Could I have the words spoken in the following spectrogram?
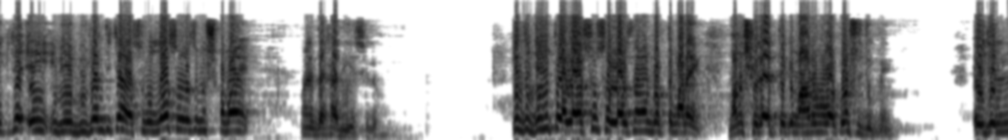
এটা এই বিভ্রান্তিটা রাসুল্লাহ সাল্লাহামের সময় মানে দেখা দিয়েছিল। কিন্তু যেহেতু আল্লাহ রসুল সাল্লাহ আসলামের বর্তমানে মানুষ হেদায়ত থেকে মাহরুম হওয়ার কোন সুযোগ নেই এই জন্য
